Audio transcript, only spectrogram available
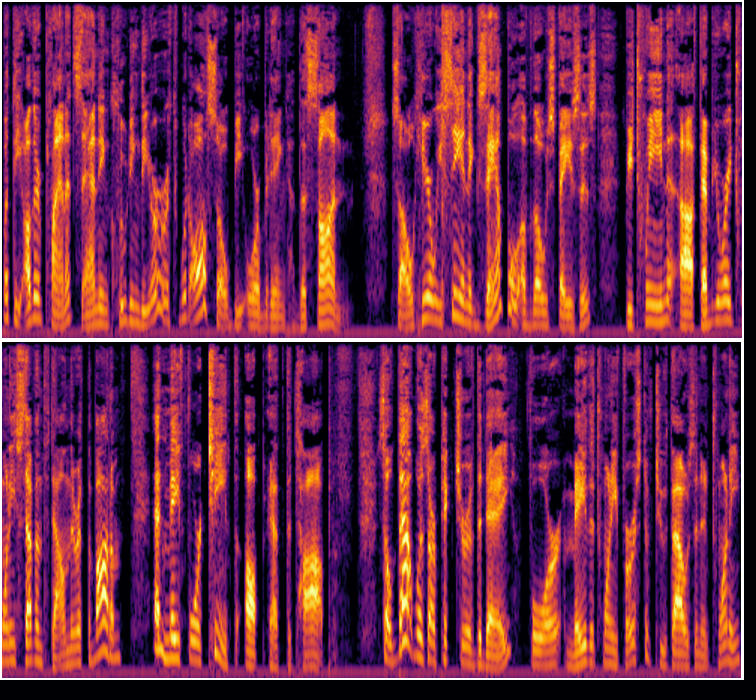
but the other planets and including the Earth would also be orbiting the sun. So here we see an example of those phases between uh, February 27th down there at the bottom and May 14th up at the top. So that was our picture of the day for May the 21st of 2020.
